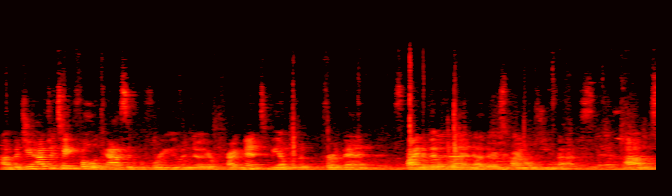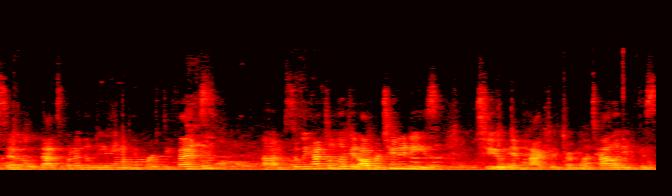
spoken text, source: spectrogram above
Um, but you have to take folic acid before you even know you're pregnant to be able to prevent spina bifida and other spinal defects. Um, so that's one of the leading birth defects. Um, so we have to look at opportunities to impact infant mortality because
